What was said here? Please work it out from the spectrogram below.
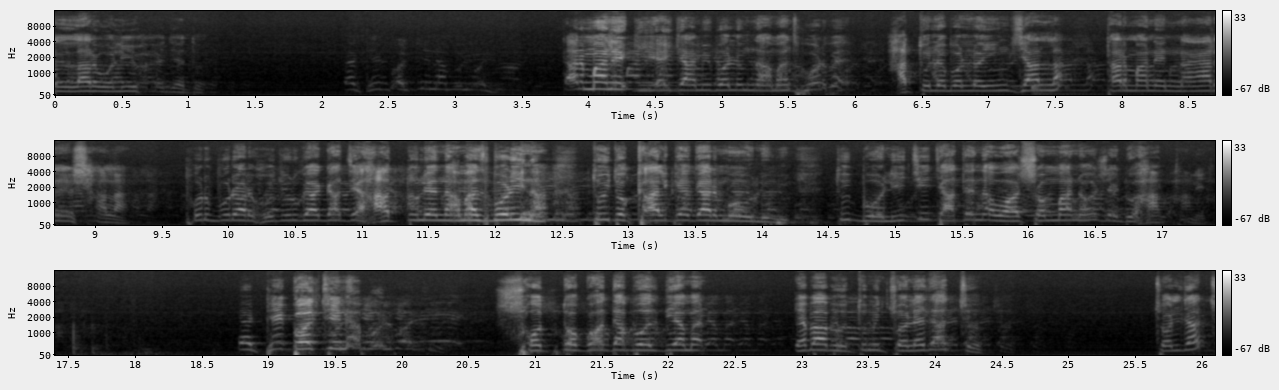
আল্লাহর ওলি হয়ে যেত। ঠিক বলছি না তার মানে কি? এই যে আমি বললাম, নামাজ পড়বে? হাত তুলে বলল ইনশাল্লাহ তার মানে না রে শালা ফুরপুরার হুজুরগা কাছে হাত তুলে নামাজ পড়ি না। তুই তো কালকে গার মৌলবি? তুই বলিছি যাতে না অসম্মান হোস একটু হাত তুলে। ঠিক বলছি না সত্য কথা বলতি আমার। এ বাবু, তুমি চলে যাচ্ছ? চলে যাচ্ছ?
